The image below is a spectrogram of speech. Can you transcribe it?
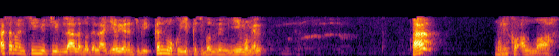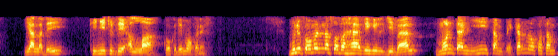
asamaan si ñu tiim laa la bëgg a laaj yow yonent bi kan moo ko yëkkati ba mu mel nii mu mel? Mu ne ko allah. Yàlla day ki ñuy tuddee allah kooku de moo ko def. Mu ne ko man nasaba hadihi al jibal montagne yi sampe kan moo ko samp?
